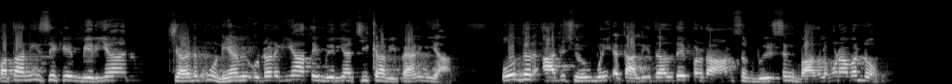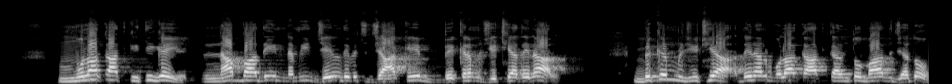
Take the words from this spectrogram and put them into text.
ਪਤਾ ਨਹੀਂ ਸੀ ਕਿ ਮੇਰੀਆਂ ਚੜ ਭੁੰਡੀਆਂ ਵੀ ਉੱਡਣਗੀਆਂ ਤੇ ਮੇਰੀਆਂ ਚੀਕਾਂ ਵੀ ਪੈਣਗੀਆਂ। ਉਧਰ ਅੱਜ ਸ਼੍ਰੋਮਣੀ ਅਕਾਲੀ ਦਲ ਦੇ ਪ੍ਰਧਾਨ ਸੁਖਬੀਰ ਸਿੰਘ ਬਾਦਲ ਹੋਣਾ ਵੱਲੋਂ ਮੁਲਾਕਾਤ ਕੀਤੀ ਗਈ। ਨਾਭਾ ਦੀ ਨਵੀਂ ਜੇਲ੍ਹ ਦੇ ਵਿੱਚ ਜਾ ਕੇ ਵਿਕਰਮ ਮਜੀਠੀਆ ਦੇ ਨਾਲ। ਵਿਕਰਮ ਮਜੀਠੀਆ ਦੇ ਨਾਲ ਮੁਲਾਕਾਤ ਕਰਨ ਤੋਂ ਬਾਅਦ ਜਦੋਂ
